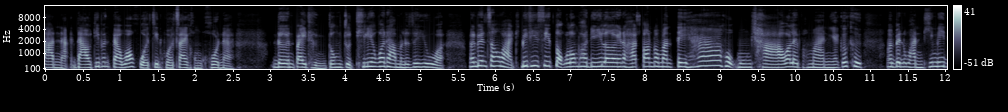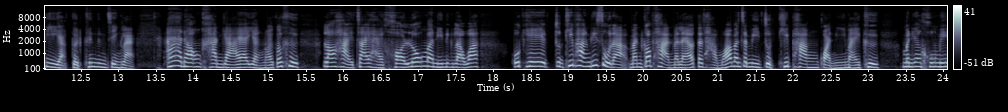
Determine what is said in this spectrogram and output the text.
จันทร์อะดาวที่มันแปลว่าหัวจิตหัวใจของคนอะ เดินไปถึงตรงจุดที่เรียกว่าดาวมฤตยูอะมันเป็นจังหวะ BTC ตกลงพอดีเลยนะคะ ตอนประมาณตีห้าหกโมงเช้าอะไรประมาณนี้ก็คือมันเป็นวันที่ไม่ดีอะเกิดขึ้นจริง ๆ แหละอ่าดาวองคารย้ายอะอย่างน้อยก็คือ เราหายใจหายคอโล่งมานิดนึงแล้วว่า อเค จุดที่พังที่สุดอะมันก็ผ่านมาแล้ว แต่ถามว่ามันจะมีจุดที่พังกว่านี้ไหมคือ มันยังคงมี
